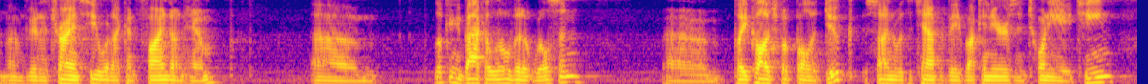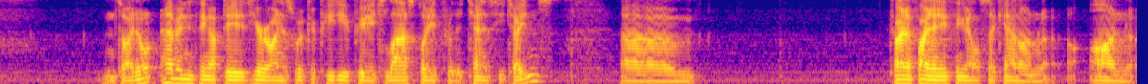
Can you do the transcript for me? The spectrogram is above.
I'm going to try and see what I can find on him. Um, looking back a little bit at Wilson, um, played college football at Duke, signed with the Tampa Bay Buccaneers in 2018. And so I don't have anything updated here on his Wikipedia page. Last played for the Tennessee Titans. Um, trying to find anything else I can on on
